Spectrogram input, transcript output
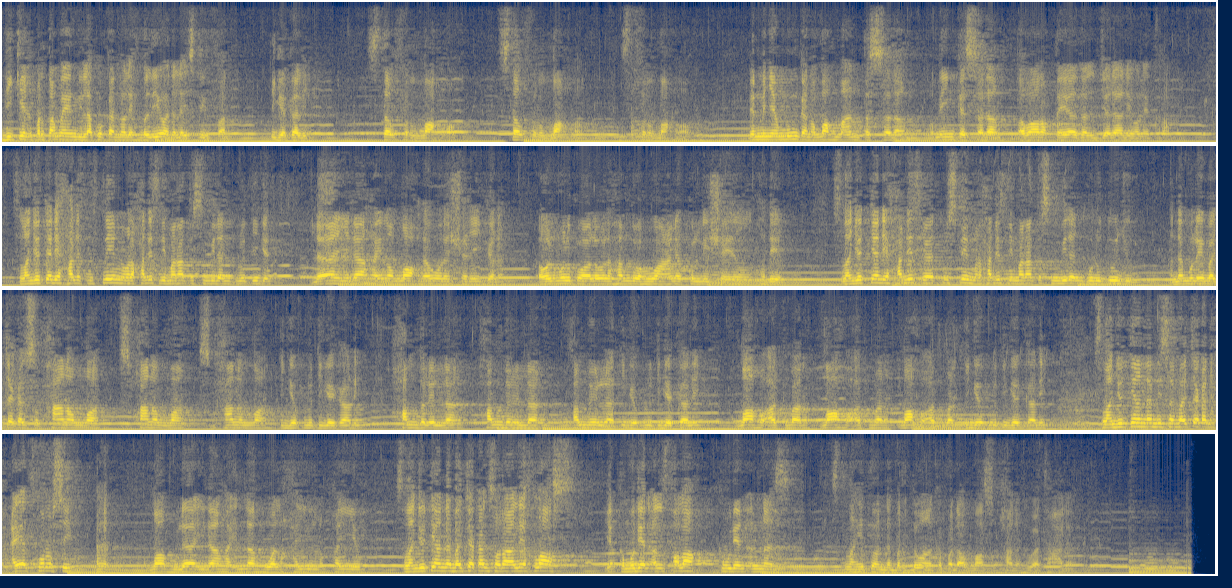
Dikir pertama yang dilakukan oleh beliau adalah istighfar tiga kali. Astaghfirullah, Astaghfirullah, Astaghfirullah. Dan menyambungkan Allahumma antas salam wa minkas salam tabarak ya dzal jalali wal ikram. Selanjutnya di hadis Muslim nomor hadis 593, la ilaha illallah lahu la syarika lah, lahul mulku wa lahul hamdu wa huwa ala kulli syai'in qadir. Selanjutnya di hadis riwayat Muslim nomor hadis 597, Anda mulai bacakan subhanallah, subhanallah, subhanallah 33 kali. Alhamdulillah, Alhamdulillah, Alhamdulillah 33 kali. Allahu Akbar, Allahu Akbar, Allahu Akbar 33 kali. Selanjutnya Anda bisa bacakan ayat kursi. Allahu la ilaha illa huwal hayyul qayyum. Selanjutnya Anda bacakan surah Al-Ikhlas, ya kemudian Al-Falaq, kemudian An-Nas. Setelah itu Anda berdoa kepada Allah Subhanahu wa taala.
